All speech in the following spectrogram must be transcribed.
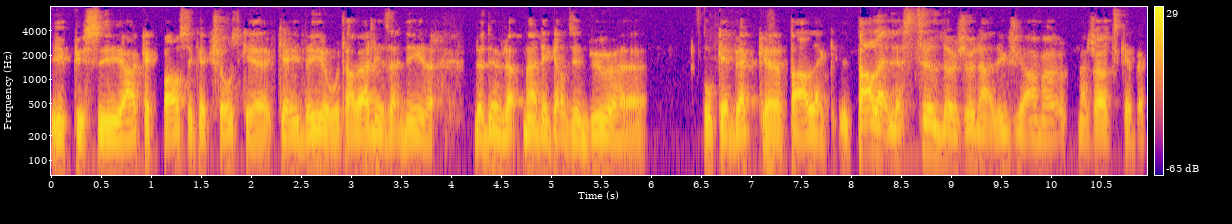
Et puis, c'est en quelque part, c'est quelque chose qui a, aidé au travers des années le, développement des gardiens de but euh, au Québec euh, par, le style de jeu dans la Ligue majeure du Québec.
